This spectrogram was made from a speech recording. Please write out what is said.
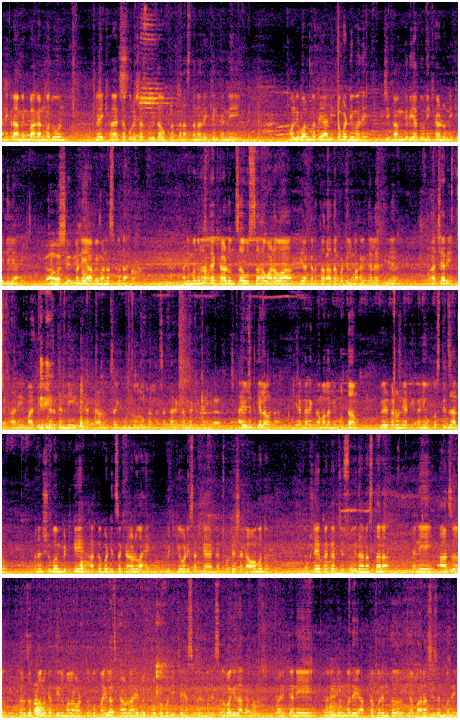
आणि ग्रामीण भागांमधून कुठल्याही खेळाच्या पुरेशा सुविधा उपलब्ध नसताना देखील त्यांनी व्हॉलीबॉलमध्ये आणि कबड्डीमध्ये जी कामगिरी या दोन्ही खेळाडूंनी केलेली आहे ती निश्चितपणे अभिमानास्पद आहे. आणि म्हणूनच त्या खेळाडूंचा उत्साह वाढावा याकरता दादा पटेल महाविद्यालयातील प्राचार्य आणि माजी विद्यार्थ्यांनी या खेळाडूंचा एक गुणगौरव करण्याचा कार्यक्रम या ठिकाणी आयोजित केला होता. या कार्यक्रमाला मी मुद्दाम वेळ काढून या ठिकाणी उपस्थित झालो. कारण शुभम बिटके हा कबड्डीचा खेळाडू आहे. बिटकेवाडीसारख्या एका छोट्याशा गावामधून कुठल्याही प्रकारची सुविधा नसताना त्यांनी आज कर्जत तालुक्यातील मला वाटतं तो पहिलाच खेळाडू आहे जो प्रो कबड्डीच्या या सीझनमध्ये सहभागी झाला. आणि त्याने रेडिंगमध्ये आत्तापर्यंत या बारा सीझनमध्ये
